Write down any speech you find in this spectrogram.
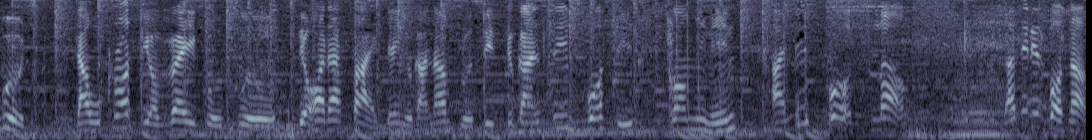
boat that will cross your vehicle to the other side then you can now proceed you can see buses coming in and this bus now can see this bus now.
